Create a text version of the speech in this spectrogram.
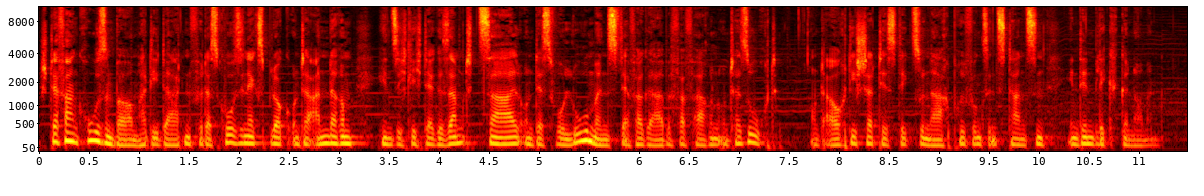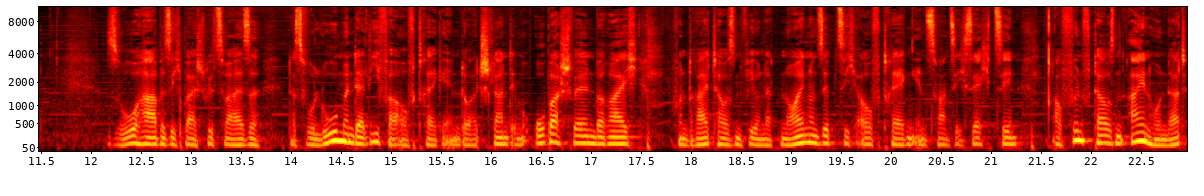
Stefan Krusenbaum hat die Daten für das Cosinex-Blog unter anderem hinsichtlich der Gesamtzahl und des Volumens der Vergabeverfahren untersucht und auch die Statistik zu Nachprüfungsinstanzen in den Blick genommen. So habe sich beispielsweise das Volumen der Lieferaufträge in Deutschland im Oberschwellenbereich von 3.479 Aufträgen in 2016 auf 5.100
